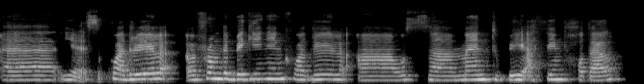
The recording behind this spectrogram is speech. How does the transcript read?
Uh, yes, Quadrille, uh, from the beginning, Quadrille uh, was uh, meant to be a themed hotel.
